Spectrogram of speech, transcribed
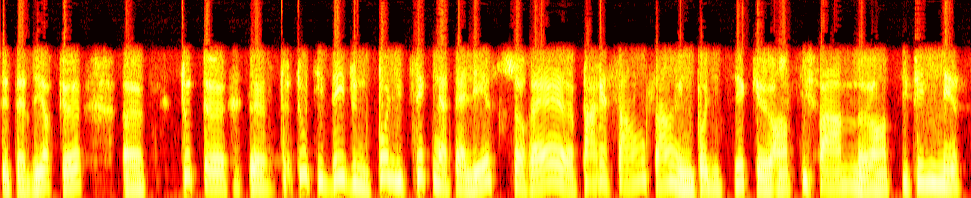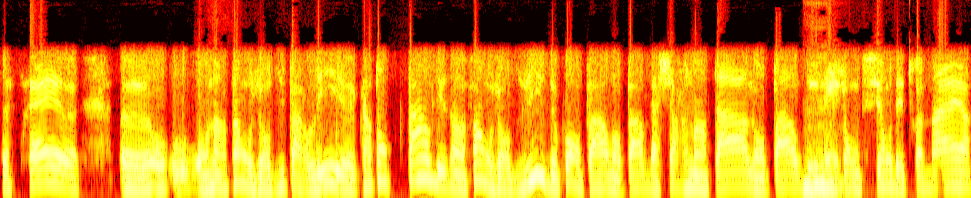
c'est-à-dire que euh, toute, euh, euh, toute idée d'une politique nataliste serait euh, par essence hein, une politique anti-femme, anti-féministe. Ce serait, on, entend aujourd'hui parler, quand on parle des enfants aujourd'hui, de quoi on parle? On parle de la charge mentale, on parle de mmh. l'injonction d'être mère.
